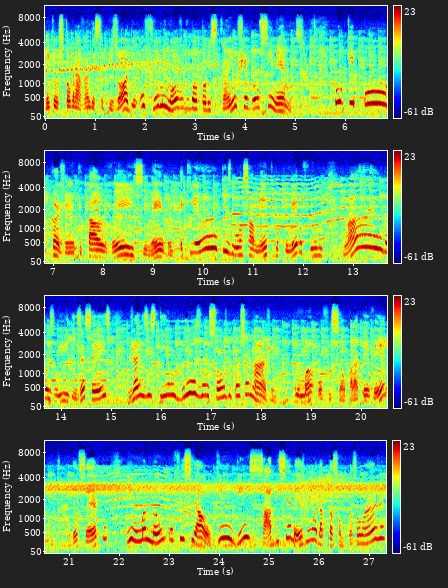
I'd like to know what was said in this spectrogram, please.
em que eu estou gravando este episódio, o filme novo do Doutor Estranho chegou aos cinemas. O que pouca gente talvez se lembre é que antes do lançamento do primeiro filme, lá em 2016, já existiam duas versões do personagem uma oficial para a TV, que não deu certo, e uma não oficial, que ninguém sabe se é mesmo uma adaptação do personagem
